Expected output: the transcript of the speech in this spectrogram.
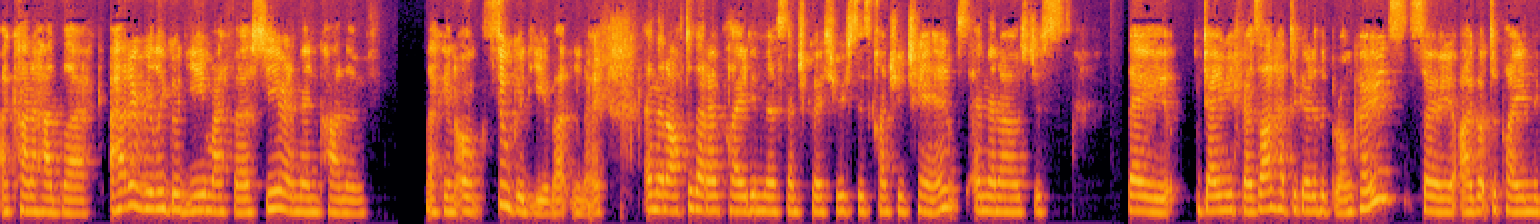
I kind of had like, I had a really good year my first year and then kind of like an, oh, still good year, but you know. And then after that, I played in the Central Coast Roosters country champs. And then I was just, they, Jayme Fressard had to go to the Broncos. So I got to play in the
